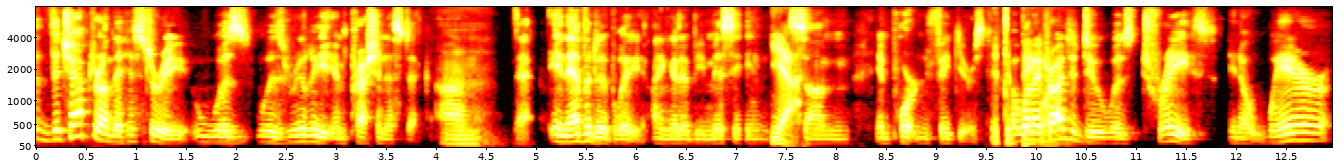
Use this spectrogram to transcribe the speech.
the chapter on the history was was really impressionistic. Um, mm. Inevitably, I'm going to be missing yeah. some important figures. but what I tried one. to do was trace, you know, where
